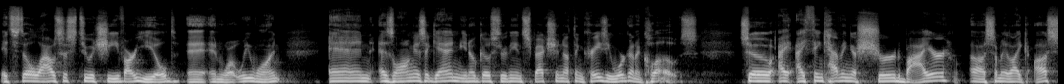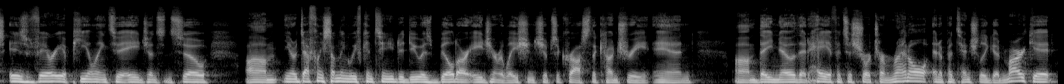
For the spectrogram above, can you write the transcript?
It still allows us to achieve our yield and, and what we want. And as long as again, you know, goes through the inspection, nothing crazy, we're gonna close. So I, I think having a assured buyer, uh, somebody like us, is very appealing to agents. And so, um, you know, definitely something we've continued to do is build our agent relationships across the country. And um, they know that, hey, if it's a short-term rental in a potentially good market,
